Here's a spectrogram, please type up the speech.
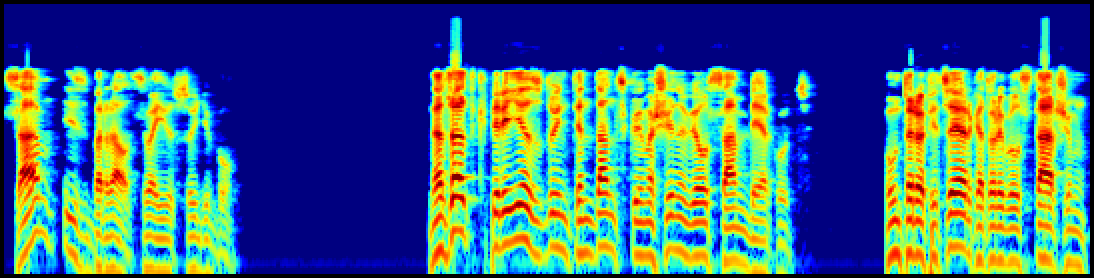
сам избрал свою судьбу. Назад к переезду интендантскую машину вел сам Беркут. Унтер-офицер, который был старшим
